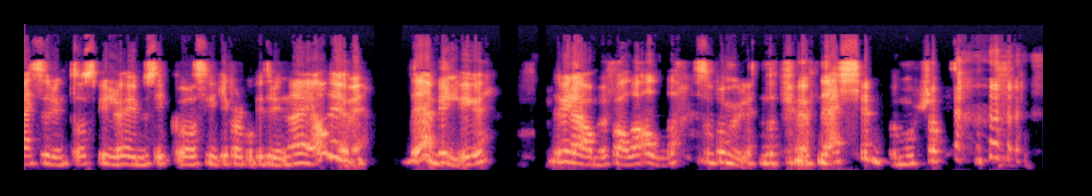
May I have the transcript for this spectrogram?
Reise rundt og spille høy musikk og skrike folk opp i trynet? Ja, det gjør vi. Det er veldig gøy. Det vil jeg anbefale alle som får muligheten til å prøve. Det er kjempemorsomt.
